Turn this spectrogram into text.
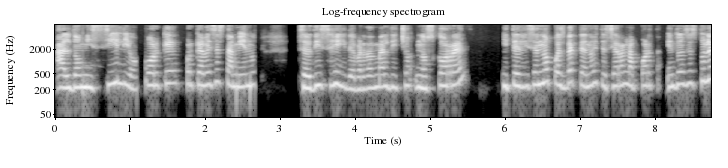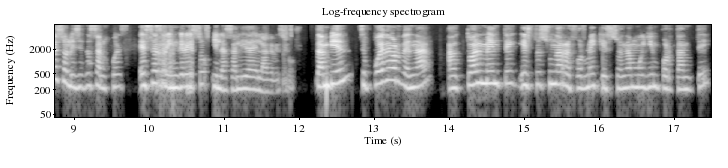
al domicilio. ¿Por qué? Porque a veces también se dice, y de verdad mal dicho, nos corren y te dicen, no, pues vete, ¿no? Y te cierran la puerta. Entonces tú le solicitas al juez ese reingreso y la salida del agresor. También se puede ordenar actualmente, esto es una reforma y que suena muy importante,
